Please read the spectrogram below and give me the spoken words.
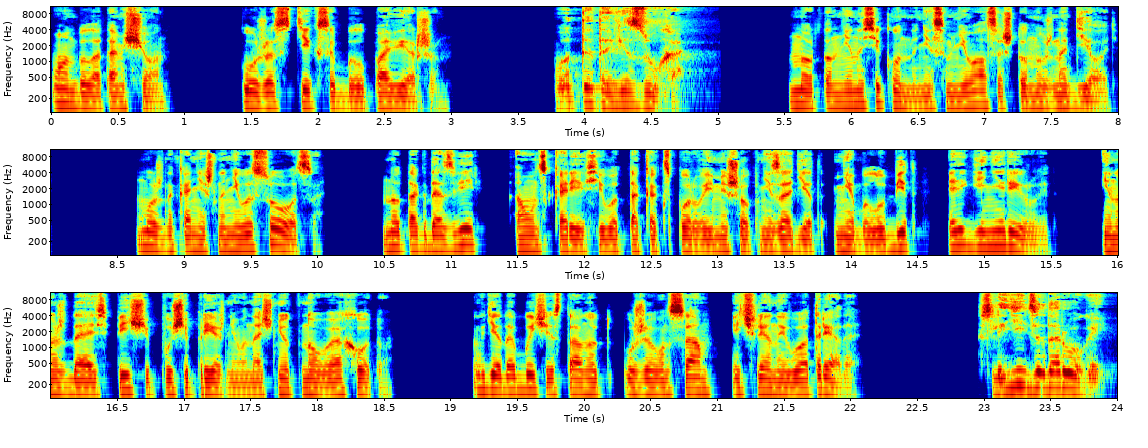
он был отомщен. Ужас Стикса был повержен. «Вот это везуха!» Нортон ни на секунду не сомневался, что нужно делать. Можно, конечно, не высовываться, но тогда зверь, а он, скорее всего, так как споровый мешок не задет, не был убит, регенерирует и, нуждаясь в пище, пуще прежнего начнет новую охоту, где добычей станут уже он сам и члены его отряда. «Следить за дорогой!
